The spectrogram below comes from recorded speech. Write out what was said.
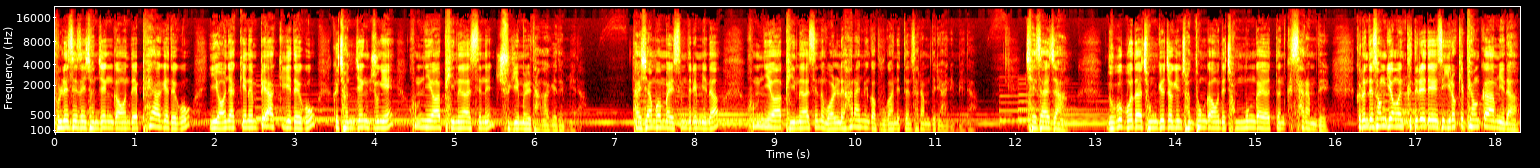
블레셋의 전쟁 가운데 패하게 되고 이 언약궤는 빼앗기게 되고 그 전쟁 중에 홈리와 비느하스는 죽임을 당하게 됩니다. 다시 한번 말씀드립니다. 홈리와 비느하스는 원래 하나님과 무관했던 사람들이 아닙니다. 제사장, 누구보다 종교적인 전통 가운데 전문가였던 그 사람들. 그런데 성경은 그들에 대해서 이렇게 평가합니다.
